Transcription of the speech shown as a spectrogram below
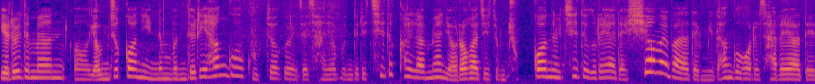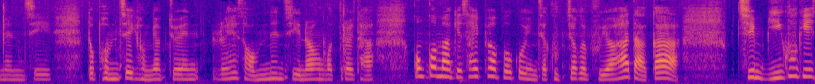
예를 들면 어, 영주권이 있는 분들이 한국 국적을 이제 자녀분들이 취득하려면 여러 가지 좀 조건을 취득을 해야 돼. 시험을 봐야 됩니다. 한국어를 잘해야 되는지 또 범죄 경력조회를 해서 없는지 이런 것들을 다 꼼꼼하게 살펴보고 이제 국적을 부여하다가 지금 미국이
